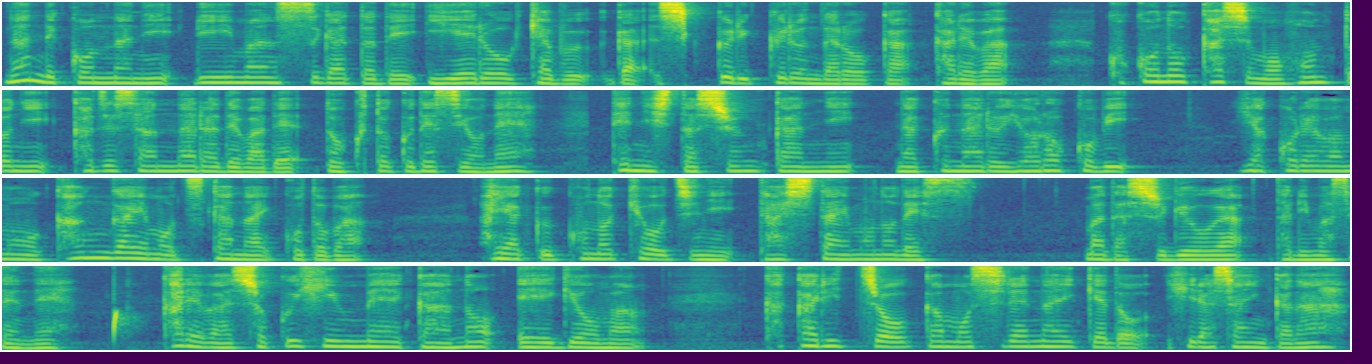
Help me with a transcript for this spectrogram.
なんでこんなにリーマン姿でイエローキャブがしっくりくるんだろうか、彼は。ここの歌詞も本当に風さんならではで独特ですよね。手にした瞬間になくなる喜び。いや、これはもう考えもつかない言葉。早くこの境地に達したいものです。まだ修行が足りませんね。彼は食品メーカーの営業マン。係長かもしれないけど、平社員かな。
